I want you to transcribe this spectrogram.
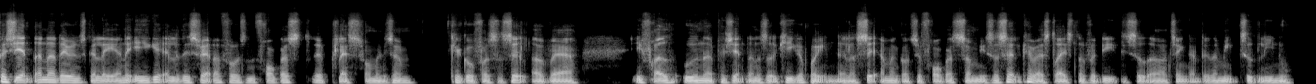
patienterne, og det ønsker lægerne ikke, eller det er svært at få sådan en frokostplads, hvor man ligesom kan gå for sig selv og være i fred, uden at patienterne sidder og kigger på en, eller ser, at man går til frokost, som i sig selv kan være stressende, fordi de sidder og tænker, det er min tid lige nu.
